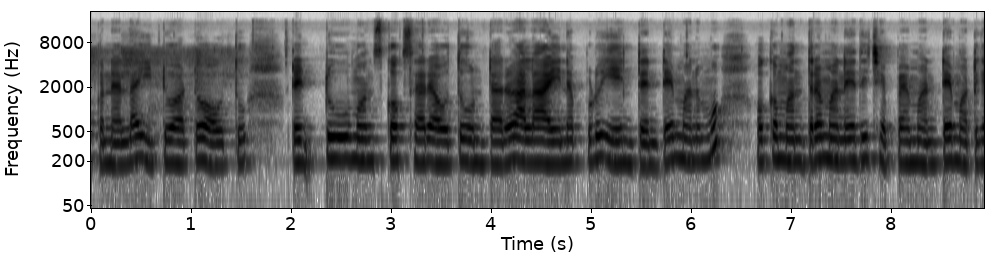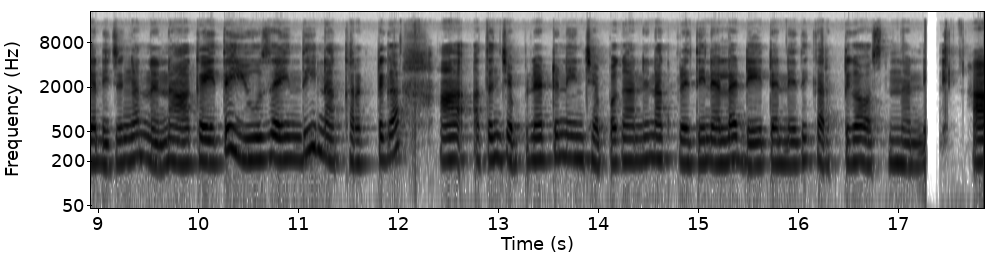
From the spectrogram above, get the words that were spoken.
ఒక నెల ఇటు అటు అవుతూ టూ మంత్స్కి ఒకసారి అవుతూ ఉంటారు. అలా అయినప్పుడు ఏంటంటే మనము ఒక మంత్రం అనేది చెప్పామంటే మటుగా నిజంగా నాకైతే యూజ్ అయింది. నాకు కరెక్ట్గా అతను చెప్పినట్టు నేను చెప్పగానే నాకు ప్రతి నెల డేట్ అనేది కరెక్ట్గా వస్తుందండి. ఆ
